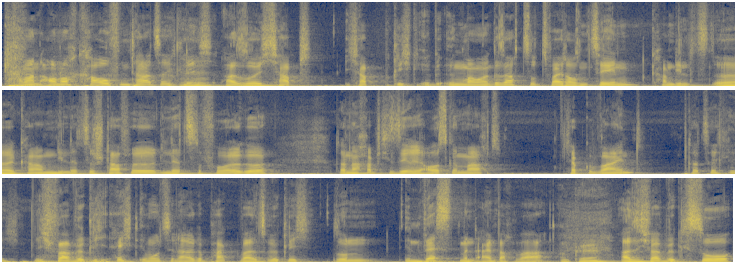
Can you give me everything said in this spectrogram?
Kann man auch noch kaufen tatsächlich. Also ich habe ich hab wirklich irgendwann mal gesagt, so 2010 kam die, letzte, äh, kam die letzte Staffel, die letzte Folge. Danach habe ich die Serie ausgemacht. Ich habe geweint tatsächlich. Ich war wirklich echt emotional gepackt, weil es wirklich so ein Investment einfach war. Okay. Also ich war wirklich so,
